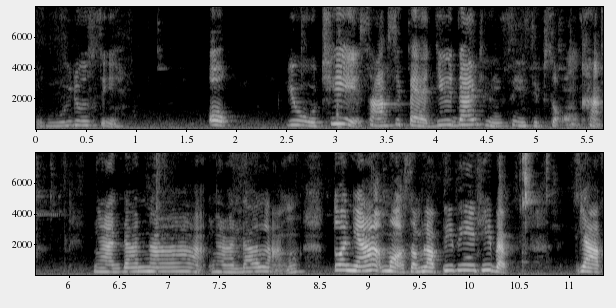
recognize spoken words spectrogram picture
อุ้ยดูสิ อกอยู่ที่ 38 ยืดได้ถึง 42 ค่ะ งานด้านหน้างานด้านหลัง ตัวนี้เหมาะสำหรับพี่ๆที่แบบอยาก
